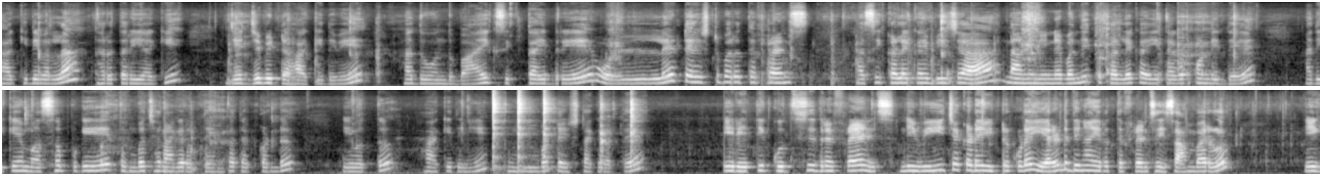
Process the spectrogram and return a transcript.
ಹಾಕಿದ್ದೀವಲ್ಲ ತರತರಿಯಾಗಿ ಜಜ್ಜಿ ಬಿಟ್ಟು ಹಾಕಿದ್ದೀವಿ ಅದು ಒಂದು ಬಾಯಿಗೆ ಸಿಗ್ತಾ ಇದ್ದರೆ ಒಳ್ಳೆ ಟೇಸ್ಟ್ ಬರುತ್ತೆ ಫ್ರೆಂಡ್ಸ್. ಹಸಿ ಕಡಲೆಕಾಯಿ ಬೀಜ ನಾನು ನಿನ್ನೆ ಬಂದಿತ್ತು ಕಡಲೆಕಾಯಿ ತೆಗೆದುಕೊಂಡಿದ್ದೆ. ಅದಕ್ಕೆ ಮಸೊಪ್ಪಿಗೆ ತುಂಬ ಚೆನ್ನಾಗಿರುತ್ತೆ ಅಂತ ತಗೊಂಡು ಇವತ್ತು ಹಾಕಿದ್ದೀನಿ. ತುಂಬ ಟೇಸ್ಟಾಗಿರುತ್ತೆ. ಈ ರೀತಿ ಕುದಿಸಿದ್ರೆ ಫ್ರೆಂಡ್ಸ್ ನೀವು ಈಚೆ ಕಡೆ ಇಟ್ಟರು ಕೂಡ ಎರಡು ದಿನ ಇರುತ್ತೆ ಫ್ರೆಂಡ್ಸ್ ಈ ಸಾಂಬಾರು. ಈಗ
